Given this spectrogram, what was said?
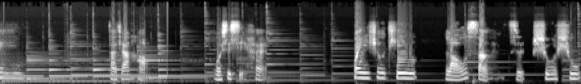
嗨，大家好，我是喜汉，欢迎收听老嗓子说书。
